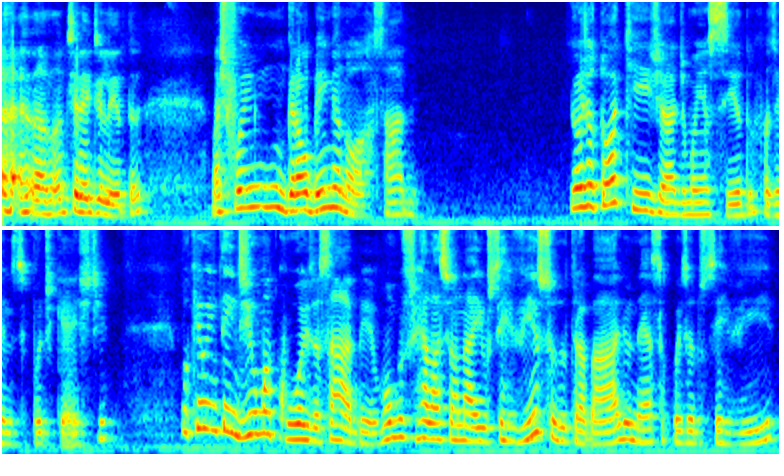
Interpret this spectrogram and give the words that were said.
não, não tirei de letra. Mas foi um grau bem menor, sabe? E hoje eu estou aqui já de manhã cedo fazendo esse podcast. Porque eu entendi uma coisa, sabe? Vamos relacionar aí o serviço do trabalho, né? essa coisa do servir,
